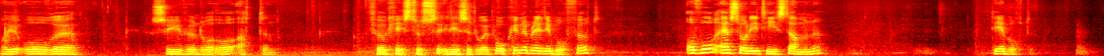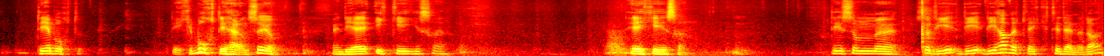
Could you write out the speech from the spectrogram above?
og i år 718 eh, før Kristus. I disse to epokene ble de bortført. Og hvor er så de ti stammene? De er borte. De er borte. De er ikke borte i Herrens øyne, men de er ikke i Israel. De er ikke i Israel. De som, eh, så de, de, de, har vært vekk til denne dag.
